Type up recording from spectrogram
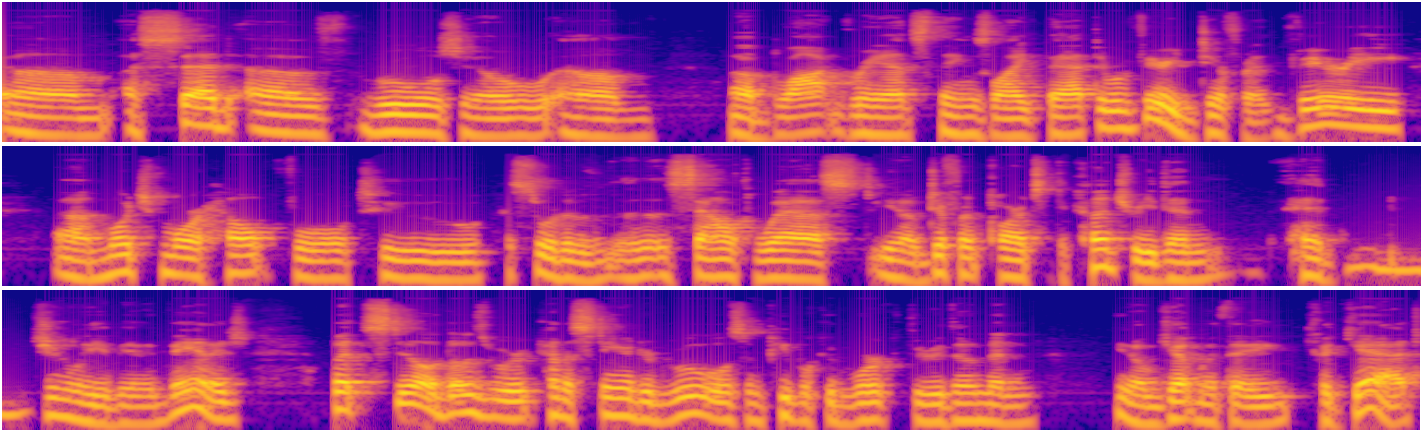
um, a set of rules, you know, um, uh, block grants, things like that. They were very different, very uh, much more helpful to sort of the Southwest, you know, different parts of the country than had generally been advantaged. But still, those were kind of standard rules, and people could work through them and you know get what they could get.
